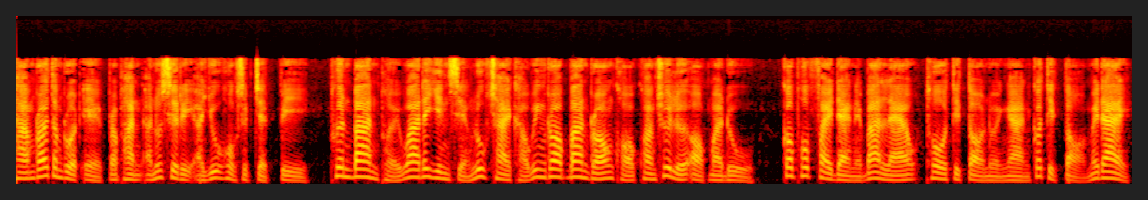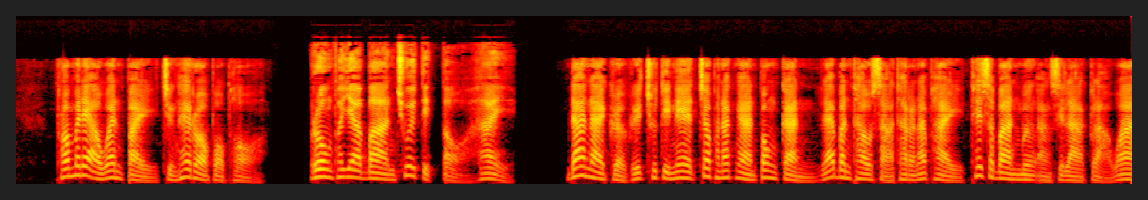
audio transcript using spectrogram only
ถามร้อยตำรวจเอกประพันธ์อนุสิริอายุ 67 ปี เพื่อนบ้านเผยว่าได้ยินเสียงลูกชายเขาวิ่งรอบบ้านร้องขอความช่วยเหลือออกมาดู ก็พบไฟแดงในบ้านแล้ว โทรติดต่อหน่วยงานก็ติดต่อไม่ได้ เพราะไม่ได้เอาแว่นไปจึงให้รอปภโรงพยาบาลช่วยติดต่อให้ ด้านนายเกริกฤทธิ์ชุติเนศเจ้าพนักงานป้องกัน และบรรเทาสาธารณภัย เทศบาลเมืองอ่างศิลากล่าวว่า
